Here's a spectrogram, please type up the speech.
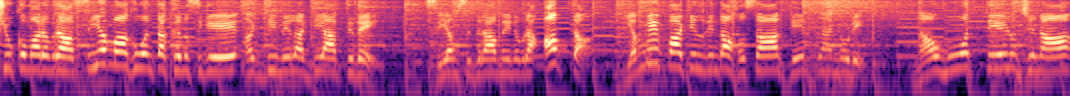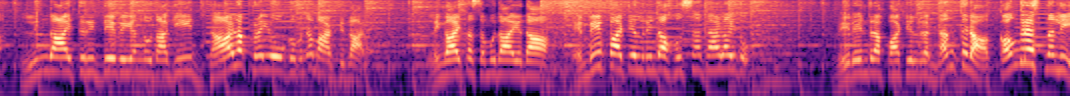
Shivakumar ಅವರ ಸಿಎಂ ಆಗುವಂತ ಕನಸಿಗೆ ಅಡ್ಡಿ ಮೇಲೆ ಅಡ್ಡಿ ಆಗ್ತಿದೆ. ಸಿಎಂ ಸಿದ್ದರಾಮಯ್ಯನವರ ಆಪ್ತ ಎಂ ಬಿ ಪಾಟೀಲ್ರಿಂದ ಹೊಸ ಗೇಮ್ ಪ್ಲಾನ್ ನೋಡಿ. ನಾವು ಮೂವತ್ತೇಳು ಜನ ಲಿಂಗಾಯತರಿದ್ದೇವೆ ಎನ್ನುವುದಾಗಿ ದಾಳ ಪ್ರಯೋಗವನ್ನ ಮಾಡ್ತಿದ್ದಾರೆ. ಲಿಂಗಾಯತ ಸಮುದಾಯದ ಎಂ ಬಿ ಪಾಟೀಲ್ರಿಂದ ಹೊಸ ದಾಳ ಇದು. ವೀರೇಂದ್ರ ಪಾಟೀಲ್ರ ನಂತರ ಕಾಂಗ್ರೆಸ್ನಲ್ಲಿ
